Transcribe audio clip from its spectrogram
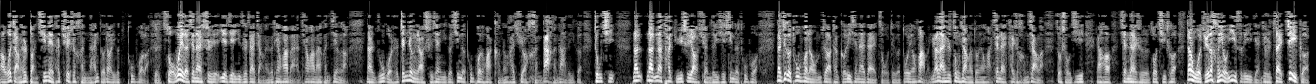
啊，我讲的是短期内，它确实很难得到一个突破了。对，所谓的现在是业界一直在讲的一个天花板，天花板很近了。那如果是真正要实现一个新的突破的话，可能还需要很大很大的一个周期。那那那它于是要选择一些新的突破。那这个突破呢，我们知道它格力现在在走这个多元化嘛，原来是纵向的多元化，现在开始横向了，做手机，然后现在是做汽车。但我觉得很有意思的一点就是在这个。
